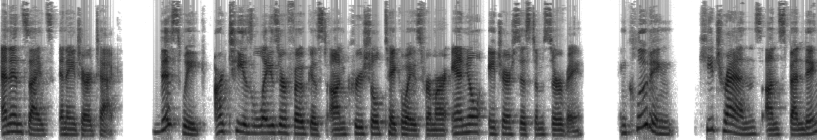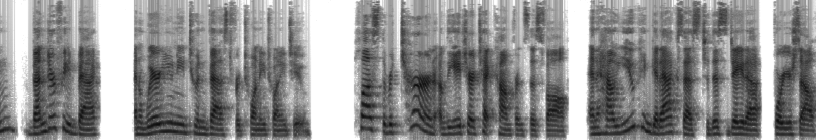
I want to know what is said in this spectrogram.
and insights in HR tech. This week, our tea is laser focused on crucial takeaways from our annual HR system survey, including key trends on spending, vendor feedback, and where you need to invest for 2022. Plus, the return of the HR Tech Conference this fall and how you can get access to this data for yourself.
